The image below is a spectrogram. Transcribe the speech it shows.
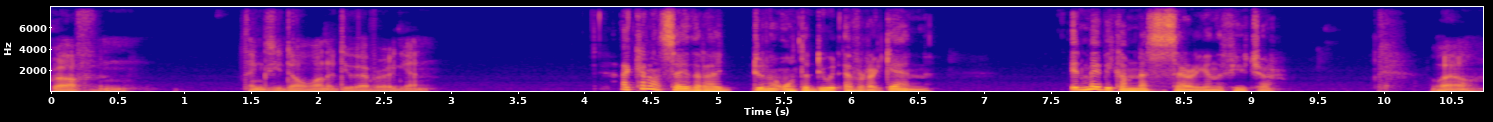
rough, and things you don't want to do ever again. I cannot say that I do not want to do it ever again. It may become necessary in the future. Well,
